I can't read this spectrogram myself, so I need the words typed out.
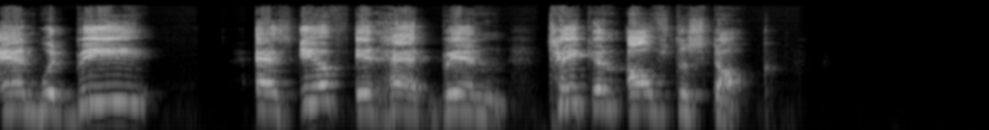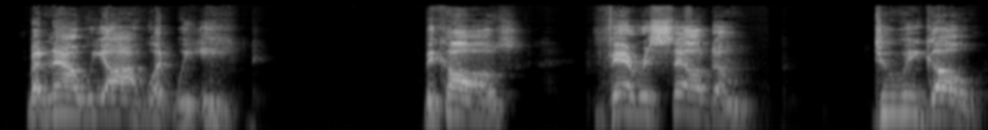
and would be as if it had been taken off the stalk. But now we are what we eat. Because very seldom do we go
